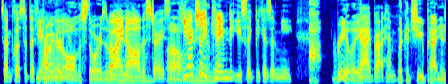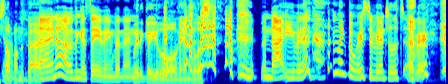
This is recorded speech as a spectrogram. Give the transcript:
so I'm close with the You family. You probably heard all the stories about. Oh, about I know all the stories. Oh, he actually came to Eastlake because of me. Really? Yeah, I brought him. Look at you patting yourself Yeah. on the back. I know I wasn't gonna say anything, but then Way to go, you little evangelist. not even. I'm like the worst evangelist ever.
